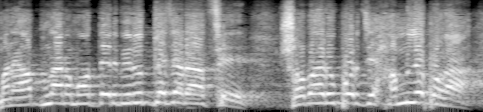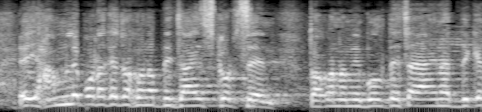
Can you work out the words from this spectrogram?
মানে আপনার মতের বিরুদ্ধে যারা আছে, সবার উপর যে হামলে পড়া, এই হামলে পড়াকে যখন আপনি জায়েজ করছেন, তখন আমি বলতে চাই আয়নার দিকে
